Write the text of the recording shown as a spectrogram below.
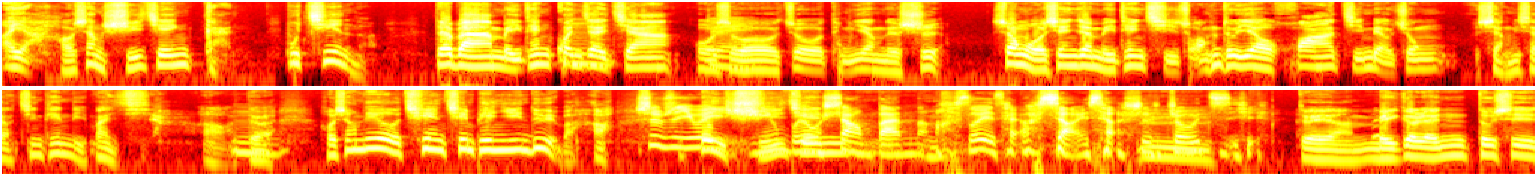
哎呀，好像时间感不见了，对吧？”每天困在家，或者说做同样的事，像我现在每天起床都要花几秒钟想一下，今天礼拜几啊？啊，对吧？好像六千千篇一律吧？哈，是不是因为您不用上班呢，所以才要想一想是周几？对啊，每个人都是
